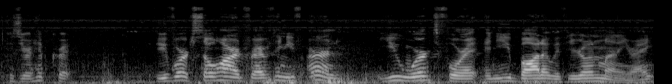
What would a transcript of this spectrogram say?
because you're a hypocrite. If you've worked so hard for everything you've earned, you worked for it and you bought it with your own money, right?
